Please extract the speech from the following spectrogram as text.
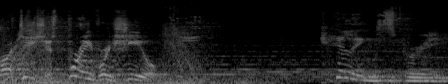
Audacious Bravery Shield! Killing spree.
